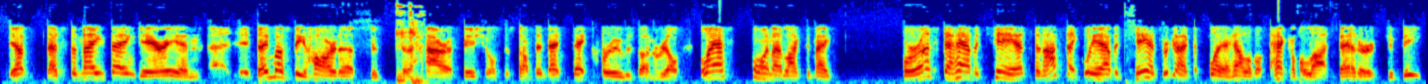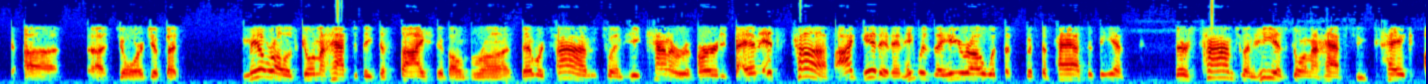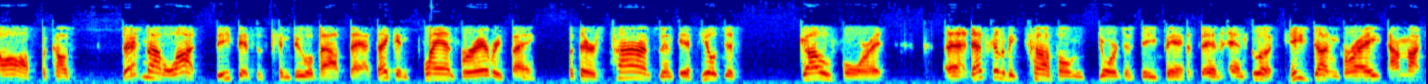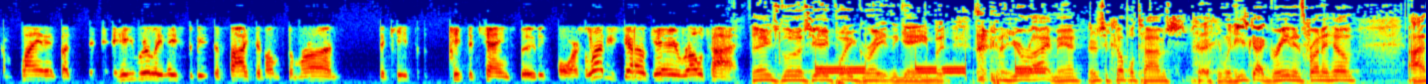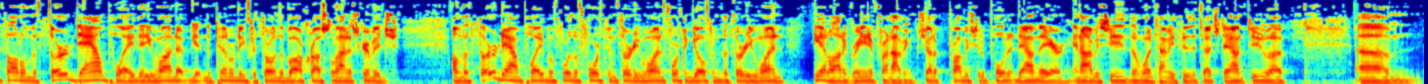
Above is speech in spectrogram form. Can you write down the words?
Yep, that's the main thing, Gary. And uh, they must be hard up to, to hire officials or something. That that crew is unreal. Last point I'd like to make: for us to have a chance, and I think we have a chance, we're going to have to play a hell of a heck of a lot better to beat uh, uh, Georgia. But Milroe is going to have to be decisive on runs. There were times when he kind of reverted, and it's tough. I get it, and he was the hero with the with the pass at the end. There's times when he is going to have to take off because there's not a lot defenses can do about that. They can plan for everything, but there's times when if he'll just go for it, uh, that's going to be tough on Georgia's defense. And and look, he's done great. I'm not complaining, but he really needs to be decisive on some runs to keep keep the chains moving for us. Love your show, Gary. Roll Tide. Thanks, Lewis. Yeah, he played great in the game, but you're right, man. There's a couple times when he's got Green in front of him. I thought on the third down play that he wound up getting the penalty for throwing the ball across the line of scrimmage. On the third down play before the fourth and 31, fourth and go from the 31, he had a lot of green in front of him. Should have, probably should have pulled it down there. And obviously the one time he threw the touchdown to, uh, um,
